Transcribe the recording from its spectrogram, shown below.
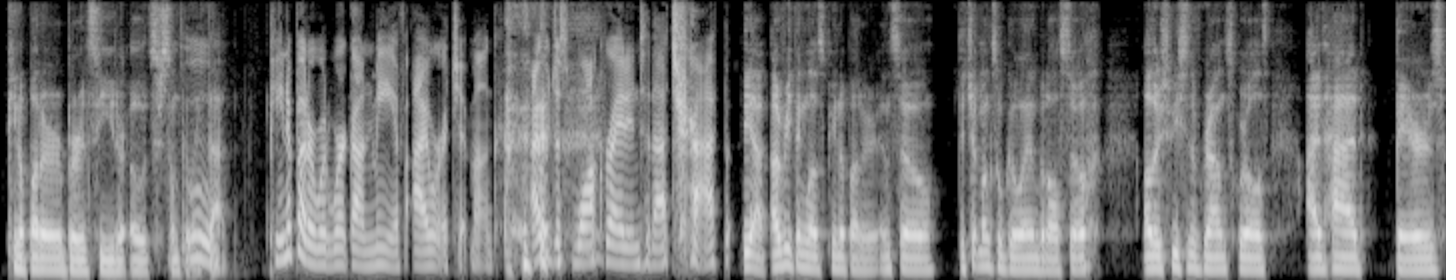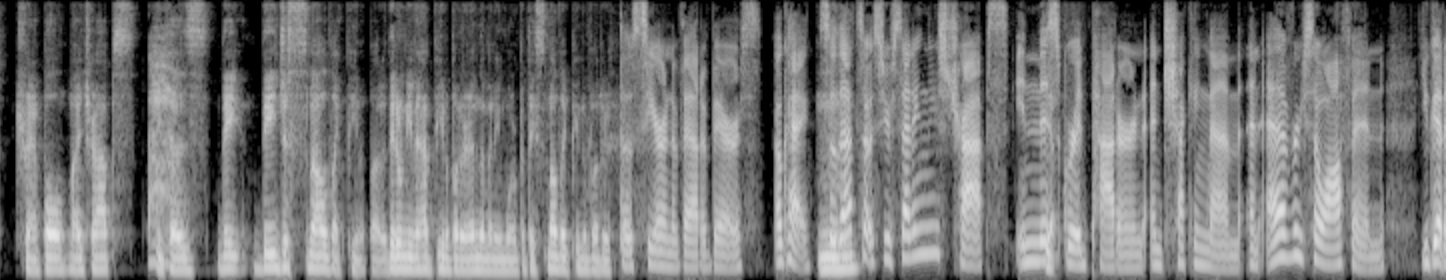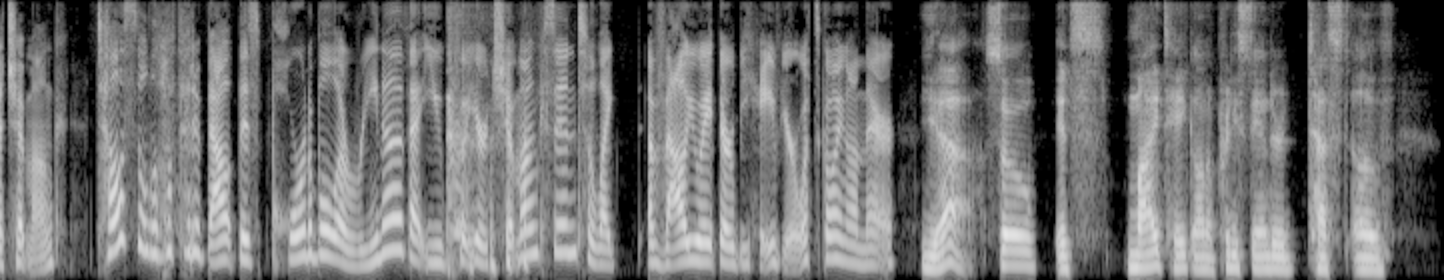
peanut butter birdseed or oats or something Ooh, like that. peanut butter would work on me if i were a chipmunk. I would just walk right into that trap. Yeah everything loves peanut butter and so the chipmunks will go in but also other species of ground squirrels. I've had bears trample my traps because they they just smelled like peanut butter. They don't even have peanut butter in them anymore, but they smelled like peanut butter. Those Sierra Nevada bears. Okay, so mm-hmm. that's so, so you're setting these traps in this grid pattern and checking them, and every so often you get a chipmunk. Tell us a little bit about this portable arena that you put your chipmunks in to like evaluate their behavior. What's going on there? Yeah, so it's my take on a pretty standard test of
